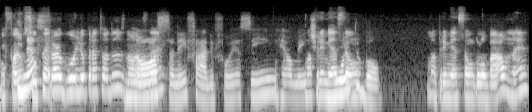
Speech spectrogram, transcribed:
E foi e um nessa... super orgulho para todos nós. Né? Nossa, né? nem fale, foi assim realmente muito bom uma premiação global, né?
